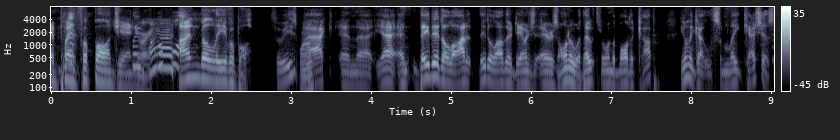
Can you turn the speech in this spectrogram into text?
and playing Yeah. football in January. football. Unbelievable. So he's Wow. back, and uh, yeah, and they did a lot. Of, they did a lot of their damage to Arizona without throwing the ball to Kupp. He only got some late catches.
